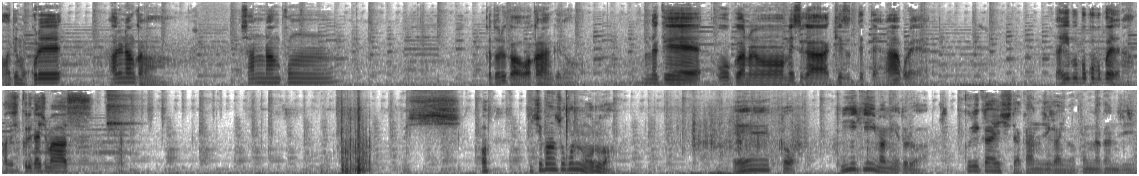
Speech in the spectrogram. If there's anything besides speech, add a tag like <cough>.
あ、でもこれ、あれなんかな。産卵根かどれかは分からんけど、こんだけ多くあの、メスが削ってったよな、これ。だいぶボコボコやでな。まずひっくり返します。よし。あ一番そこにもおるわ。えー、っと。2匹今見えとるわ繰り返した感じが今こんな感じ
